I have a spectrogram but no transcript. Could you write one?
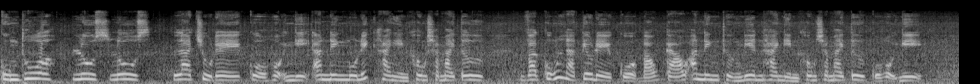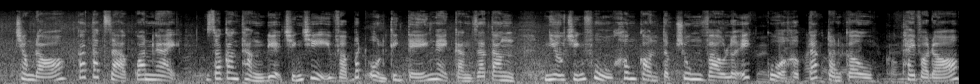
Cùng thua, lose-lose là chủ đề của Hội nghị An ninh Munich 2024 và cũng là tiêu đề của báo cáo an ninh thường niên 2024 của hội nghị. Trong đó, các tác giả quan ngại do căng thẳng địa chính trị và bất ổn kinh tế ngày càng gia tăng, nhiều chính phủ không còn tập trung vào lợi ích của hợp tác toàn cầu. Thay vào đó,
